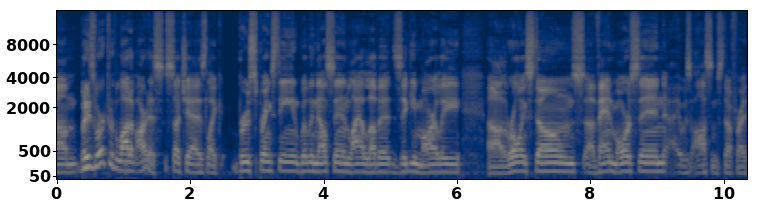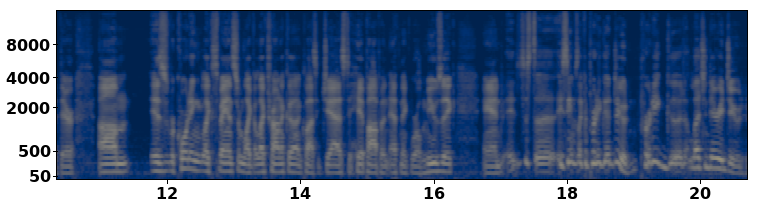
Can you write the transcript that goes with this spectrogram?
Um, but he's worked with a lot of artists such as like Bruce Springsteen, Willie Nelson, Lyle Lovett, Ziggy Marley, uh, the Rolling Stones, uh, Van Morrison. It was awesome stuff right there. Um, his recording like spans from like electronica and classic jazz to hip hop and ethnic world music. And it's just a, he seems like a pretty good dude, pretty good legendary dude.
